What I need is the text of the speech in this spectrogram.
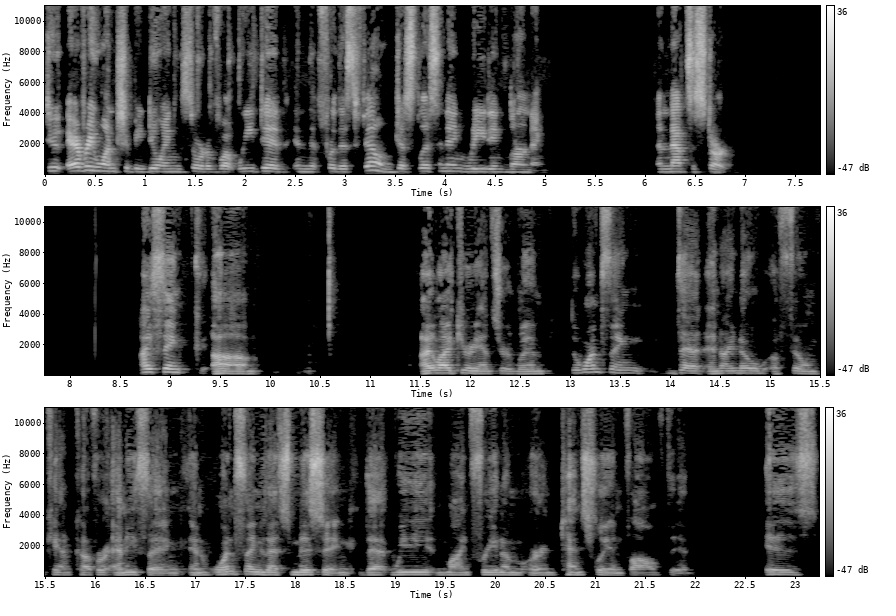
do everyone should be doing sort of what we did in the, for this film just listening reading learning. And that's a start I think um, I like your answer, Lynn. The one thing that, and I know a film can't cover anything, and one thing that's missing that we, in Mind Freedom, are intensely involved in is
